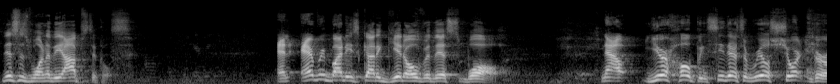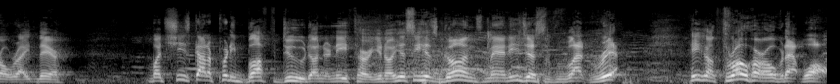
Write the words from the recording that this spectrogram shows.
This is one of the obstacles. And everybody's got to get over this wall. Now, you're hoping, see, there's a real short girl right there but she's got a pretty buff dude underneath her. You know, you see his guns, man. He's just let rip. He's gonna throw her over that wall.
